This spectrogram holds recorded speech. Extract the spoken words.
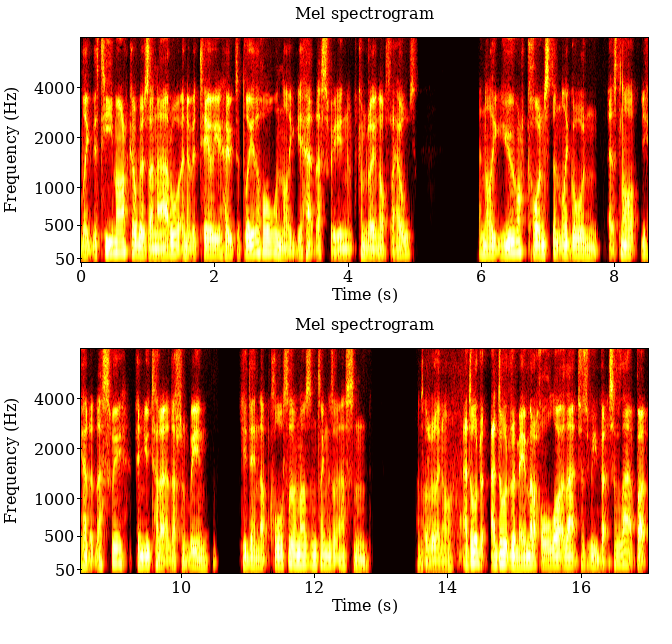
like the tee marker was an arrow, and it would tell you how to play the hole, and like you hit this way, and it come round off the hills." And like you were constantly going, "It's not. You hit it this way, and you'd hit it a different way, and you'd end up closer than us and things like this." And I don't really know. I don't. I don't remember a whole lot of that. Just wee bits of that, but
